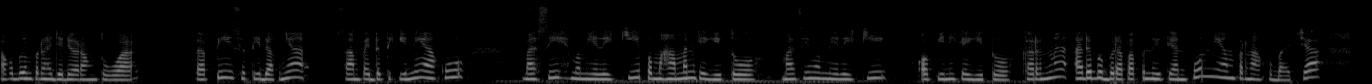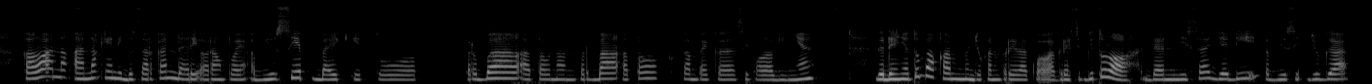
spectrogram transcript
aku belum pernah jadi orang tua. Tapi setidaknya sampai detik ini aku masih memiliki pemahaman kayak gitu, masih memiliki opini kayak gitu. Karena ada beberapa penelitian pun yang pernah aku baca kalau anak-anak yang dibesarkan dari orang tua yang abusive, baik itu verbal atau non verbal atau sampai ke psikologinya gedenya tuh bakal menunjukkan perilaku agresif gitu loh dan bisa jadi abusive juga.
